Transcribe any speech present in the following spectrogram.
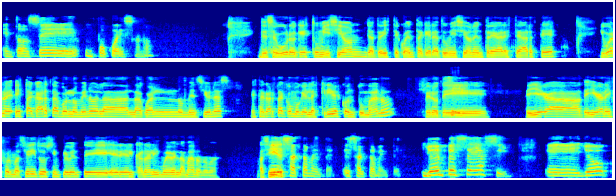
Entonces, un poco eso, ¿no? De seguro que es tu misión, ya te diste cuenta que era tu misión entregar este arte. Y bueno, esta carta, por lo menos la, la cual nos mencionas, esta carta como que la escribes con tu mano, pero te, te, llega, te llega la información y tú simplemente eres el canal y mueves la mano nomás. Así exactamente, exactamente. Yo empecé así. Eh, yo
